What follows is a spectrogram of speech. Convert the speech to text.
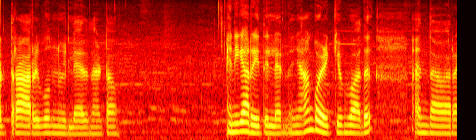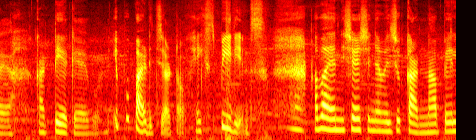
അത്ര അറിവൊന്നും ഇല്ലായിരുന്നു കേട്ടോ. എനിക്കറിയത്തില്ലായിരുന്നു. ഞാൻ കുഴയ്ക്കുമ്പോൾ അത് എന്താ പറയുക കട്ടിയൊക്കെ ആയി പോകുന്നു ഇപ്പോൾ പഠിച്ചു കേട്ടോ. എക്സ്പീരിയൻസ് അപ്പോൾ അതിന് ശേഷം ഞാൻ വെച്ചു കണ്ണാപ്പയിൽ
